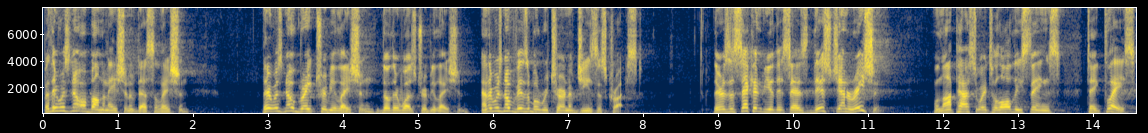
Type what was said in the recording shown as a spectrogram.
But there was no abomination of desolation. There was no great tribulation, though there was tribulation, and there was no visible return of Jesus Christ. There is a second view that says this generation will not pass away till all these things take place,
